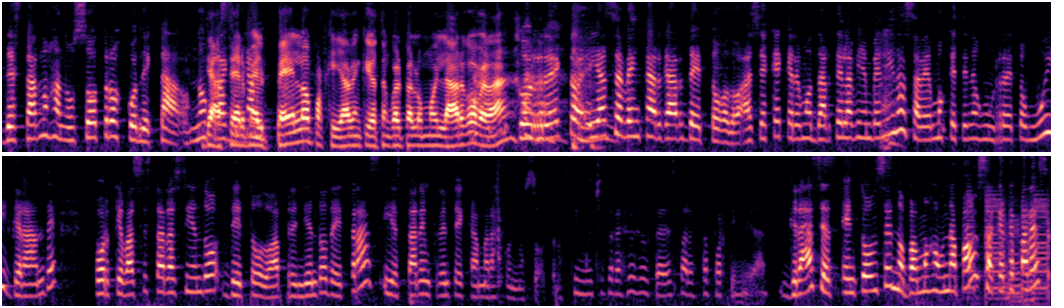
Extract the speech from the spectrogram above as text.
de estarnos a nosotros conectados. ¿no? De hacerme el pelo, porque ya ven que yo tengo el pelo muy largo, ¿verdad? Correcto, ella se va a encargar de todo. Así es que queremos darte la bienvenida. Sabemos que tienes un reto muy grande porque vas a estar haciendo de todo, aprendiendo detrás y estar enfrente de cámaras con nosotros. Sí, muchas gracias a ustedes por esta oportunidad. Gracias. Entonces nos vamos a una pausa. ¿Qué te parece?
